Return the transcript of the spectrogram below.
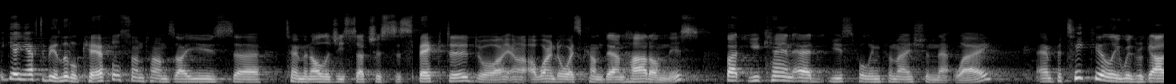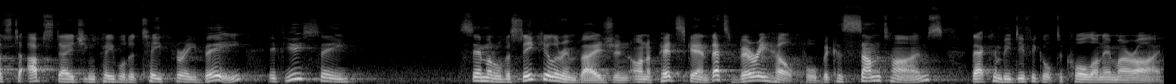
again, you have to be a little careful. Sometimes I use uh, terminology such as suspected, or I, I won't always come down hard on this, but you can add useful information that way. And particularly with regards to upstaging people to T3B, if you see seminal vesicular invasion on a PET scan, that's very helpful because sometimes that can be difficult to call on MRI,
